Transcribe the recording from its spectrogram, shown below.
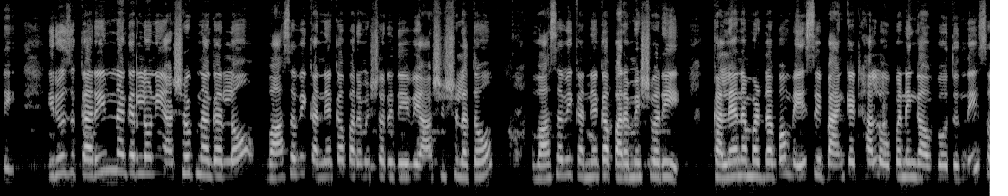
రెడ్డి ఈరోజు కరీంనగర్లోని అశోక్ నగర్లో వాసవి కన్యకా పరమేశ్వరి దేవి ఆశీస్సులతో వాసవి Kanyaka Parameshwari Kalyana Mandapam AC banquet hall opening అవబోతుంది సో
